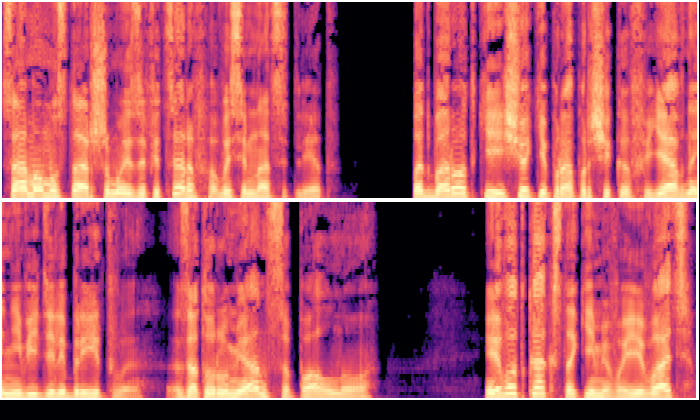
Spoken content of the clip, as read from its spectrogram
Самому старшему из офицеров 18 лет. Подбородки и щеки прапорщиков явно не видели бритвы, зато румянца полно. И вот как с такими воевать?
